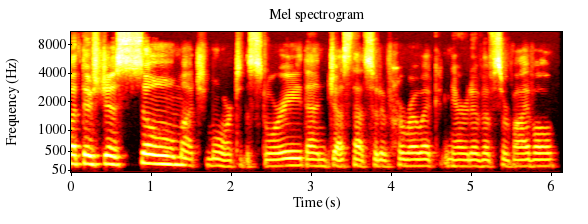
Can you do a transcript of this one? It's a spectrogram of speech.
But there's just so much more to the story than just that sort of heroic narrative of survival.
